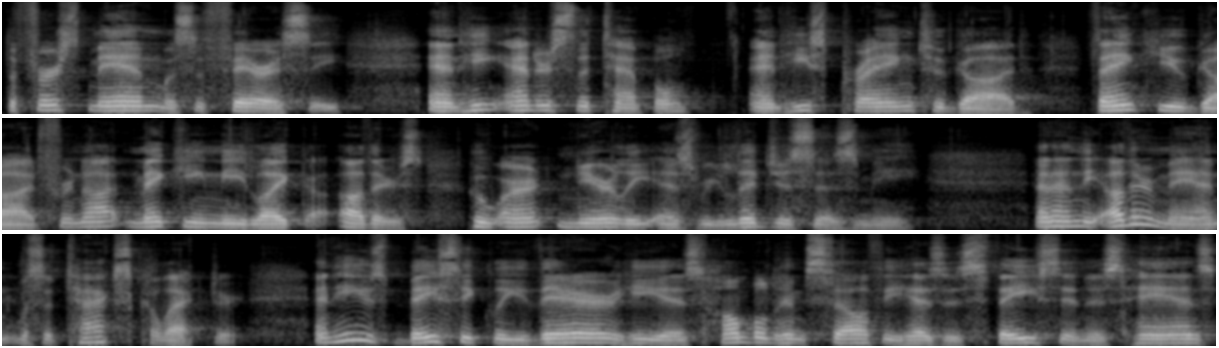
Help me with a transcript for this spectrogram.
The first man was a Pharisee, and he enters the temple and he's praying to God. Thank you, God, for not making me like others who aren't nearly as religious as me. And then the other man was a tax collector. And he's basically there. He has humbled himself. He has his face in his hands.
